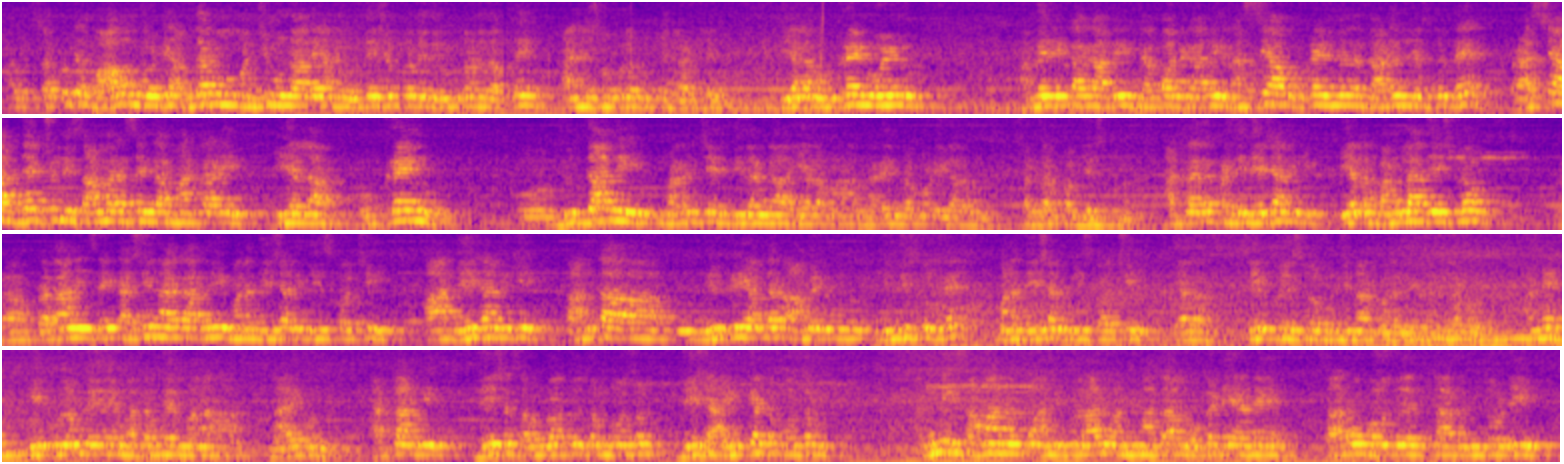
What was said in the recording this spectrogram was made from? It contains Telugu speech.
అది సకుట భావంతో అందరం మంచిగా ఉండాలి అనే ఉద్దేశంతోనే తిరుగుతుంది తప్పితే ఆయన చూపులకు తిరగట్లేదు. ఇలా ఉక్రెయిన్ వరల్డ్ అమెరికా కానీ జపాన్ కానీ రష్యా ఉక్రెయిన్ మీద దాడులు చేస్తుంటే రష్యా అధ్యక్షుడిని సామరస్యంగా మాట్లాడి ఇలా ఉక్రెయిన్ యుద్ధాన్ని మరణించే విధంగా ఇలా మన నరేంద్ర మోడీ గారు సంకల్పం చేసుకున్నారు. అట్లాగే ప్రతి దేశానికి ఇలా బంగ్లాదేశ్లో ప్రధాని శ్రీ కసీనా గారిని మన దేశానికి తీసుకొచ్చి ఆ దేశానికి అంత మిలిటరీ అందరూ ఆమెను నిందిస్తుంటే మన దేశానికి తీసుకొచ్చి ఇలా సేఫ్ ప్లేస్లో ఉంచినారు మన నరేంద్ర మోడీ. అంటే ఏ కులం లేదే మతం లేదు మన నాయకుడు. అట్లాంటి దేశ సౌభ్రతత్వం కోసం దేశ ఐక్యత కోసం అన్ని సమానత్వం అన్ని కులాలు అన్ని మతాలు ఒకటే అనే సార్వభౌమతో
